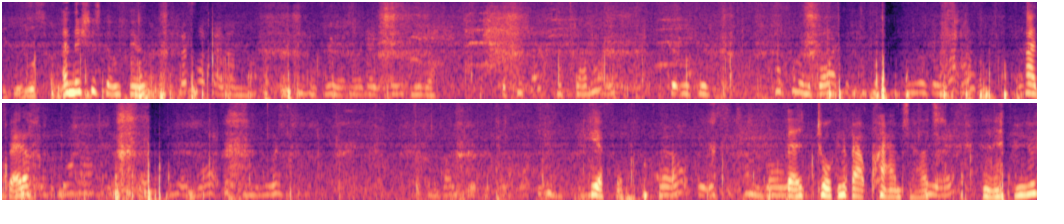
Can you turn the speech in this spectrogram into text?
big wheels. And this just goes through. That's like that, um, you can see it, like they go the, the pusher, the jabber, that you could put on the bike, that you could put wheels on the front, That's better. like a jogger. And it was like that in the US. Back in the day, you had to walk like this. Yeah, for, Well, it was six hundred dollars. they're talking about prams out. Yeah.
